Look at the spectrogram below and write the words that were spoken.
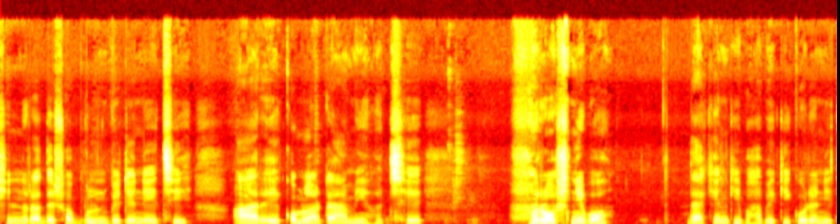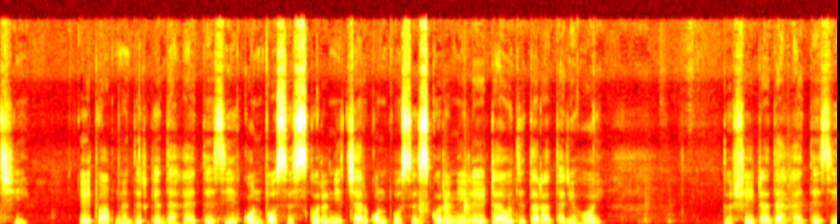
শিলনোড়া দিয়ে সবগুলো বেটে নিয়েছি। আর এই কমলাটা আমি হচ্ছে রস নেব। দেখেন কীভাবে কি করে নিচ্ছি। এটা আপনাদেরকে দেখাইতেছি কোন প্রসেস করে নিচ্ছে আর কোন প্রসেস করে নিলে এটা অতি তাড়াতাড়ি হয়। তো সেটা দেখাইতেছি।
